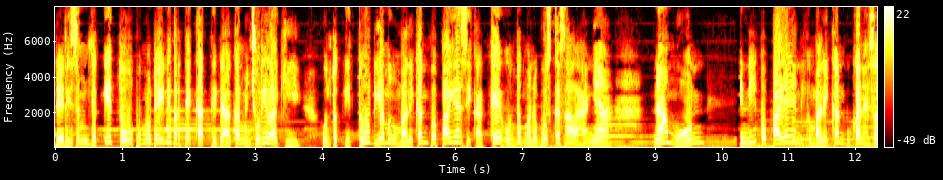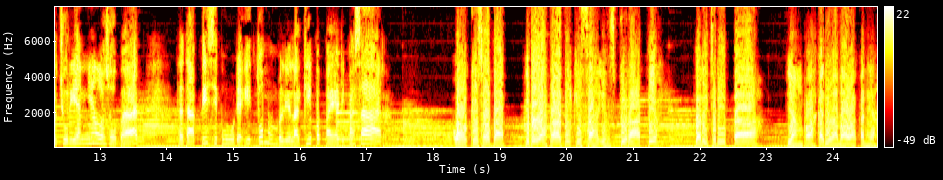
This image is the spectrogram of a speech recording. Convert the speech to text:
dari semenjak itu pemuda ini bertekad tidak akan mencuri lagi. Untuk itu dia mengembalikan pepaya si kakek untuk menebus kesalahannya. Namun, ini pepaya yang dikembalikan bukan hasil curiannya loh sobat Tetapi si pemuda itu membeli lagi pepaya di pasar. Oke sobat, itulah tadi kisah inspiratif dari cerita yang telah Kak Dila bawakan ya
